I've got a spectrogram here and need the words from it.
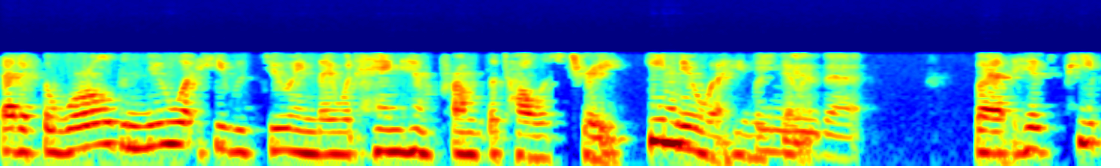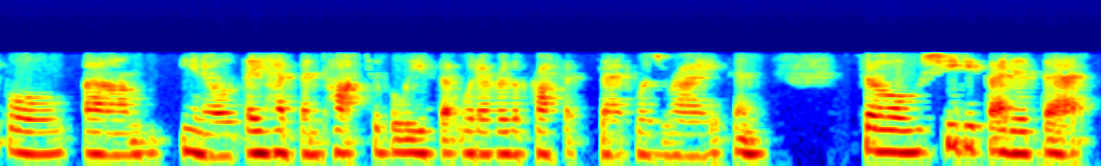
that if the world knew what he was doing, they would hang him from the tallest tree. He knew what he was he doing. He knew that. But his people, um, you know, they had been taught to believe that whatever the prophet said was right. And so she decided that,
